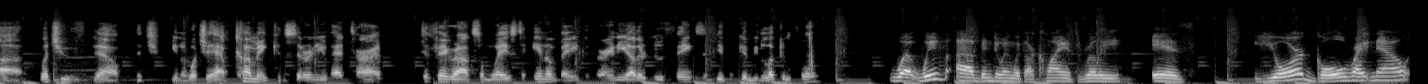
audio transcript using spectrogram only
uh, what you've now that you, you know what you have coming considering you've had time to figure out some ways to innovate? Are there any other new things that people can be looking for? What we've uh, been doing with our clients really is your goal right now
